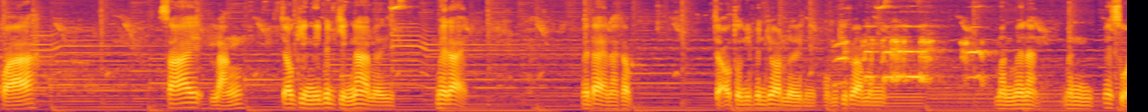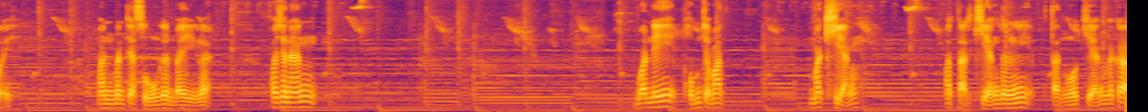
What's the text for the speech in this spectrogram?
ขวา ซ้ายหลังจะเอากิ่งนี้เป็นกิ่งหน้าเลยไม่ได้ ไม่ได้นะครับ จะเอาตัวนี้เป็นยอดเลยเนี่ยผมคิดว่ามันมันไม่นั่นมันไม่สวย มันมันจะสูงเกินไปอีกแล้ว เพราะฉะนั้น วันนี้ผมจะมามาเขียง มาตัดเขียงตัวนี้ ตัดหัวเขียงแล้วก็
